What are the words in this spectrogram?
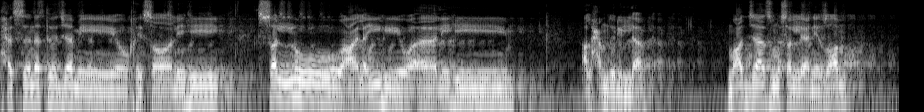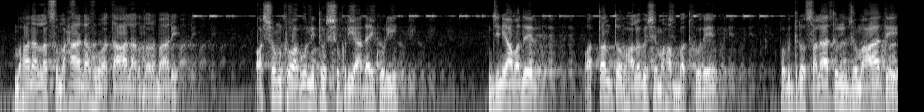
حسنت جميع خصاله. সল্লু আলাইহি আলিহি। আলহামদুলিল্লাহ। মজ্জাজ মুসল্লিয়া নিজাম, মহান আল্লাহ সুবাহানাহু তালার দরবারে অসংখ্য অগণিত শুক্রিয়া আদায় করি, যিনি আমাদের অত্যন্ত ভালোবেসে মহাব্বত করে পবিত্র সালাতুল জুমাতে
